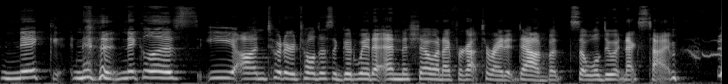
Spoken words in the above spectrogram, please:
Nick Nicholas E on Twitter told us a good way to end the show, and I forgot to write it down. But so we'll do it next time.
